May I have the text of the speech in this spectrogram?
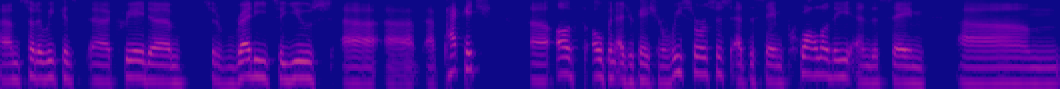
um, so that we could uh, create a sort of ready to use uh, uh, package of open educational resources at the same quality and the same um,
